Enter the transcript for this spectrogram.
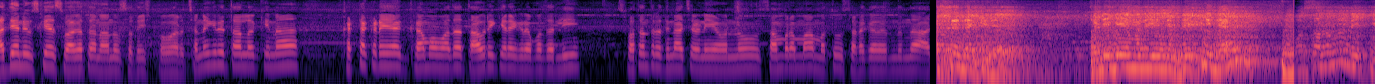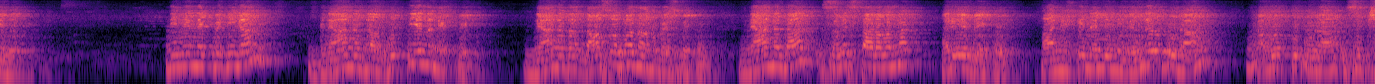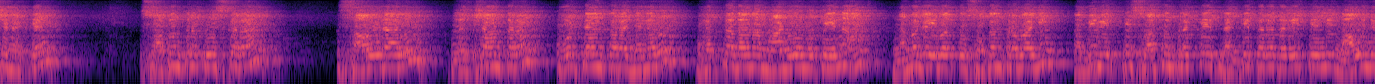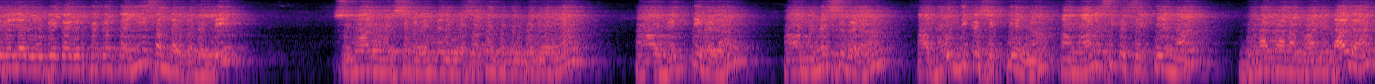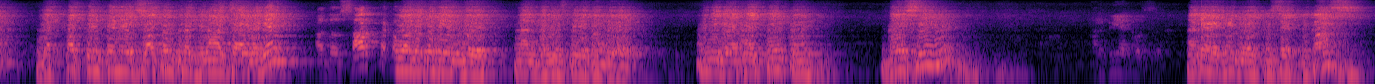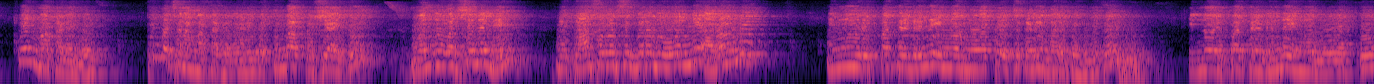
ಆದ್ಯ ನ್ಯೂಸ್ಗೆ ಸ್ವಾಗತ. ನಾನು ಸತೀಶ್ ಪವಾರ್. ಚನ್ನಗಿರಿ ತಾಲೂಕಿನ ಕಟ್ಟಕಡೆಯ ಗ್ರಾಮವಾದ ತಾವರೆಕೆರೆ ಗ್ರಾಮದಲ್ಲಿ ಸ್ವಾತಂತ್ರ್ಯ ದಿನಾಚರಣೆಯನ್ನು ಸಂಭ್ರಮ ಮತ್ತು ಸಡಗರದಿಂದ ಅಡಿಗೆ ಮನೆಯಲ್ಲಿ ಬೆಕ್ಕಿದೆ ಮೊಸರನ್ನು ನೆಕ್ಕಿದೆ. ನೀವೇನ್ ನೆಕ್ಬೇಕೀಗ ಜ್ಞಾನದ ವೃತ್ತಿಯನ್ನು ನೆಕ್ಬೇಕು. ಜ್ಞಾನದ ದಾಸೋಹವನ್ನು ಅನುಭವಿಸಬೇಕು. ಜ್ಞಾನದ ಸವಿಸ್ತಾರವನ್ನ ಅರಿಯಬೇಕು. ಆ ನಿಟ್ಟಿನಲ್ಲಿ ನೀವೆಲ್ಲರೂ ಕೂಡ ಯಾವತ್ತೂ ಕೂಡ ಶಿಕ್ಷಣಕ್ಕೆ ಸ್ವಾತಂತ್ರ್ಯಕ್ಕೋಸ್ಕರ ಸಾವಿರಾರು ಲಕ್ಷಾಂತರ ಕೋಟ್ಯಾಂತರ ಜನರು ರಕ್ತದಾನ ಮಾಡುವ ಮುಖೇನ ನಮಗೆ ಇವತ್ತು ಸ್ವತಂತ್ರವಾಗಿ ಅಭಿವ್ಯಕ್ತಿ ಸ್ವಾತಂತ್ರ್ಯಕ್ಕೆ ಧಕ್ಕೆ ತರದ ರೀತಿಯಲ್ಲಿ ನಾವು ನೀವೆಲ್ಲರೂ ಇರಬೇಕಾಗಿರ್ತಕ್ಕಂಥ ಈ ಸಂದರ್ಭದಲ್ಲಿ ಸುಮಾರು ವರ್ಷಗಳಿಂದ ನಿಮಗೆ ಸ್ವಾತಂತ್ರ್ಯ ತಂದುಕೊಟ್ಟಿರಲ್ಲ ಆ ವ್ಯಕ್ತಿಗಳ, ಆ ಮನಸ್ಸುಗಳ, ಆ ಬೌದ್ಧಿಕ ಶಕ್ತಿಯನ್ನ, ಆ ಮಾನಸಿಕ ಶಕ್ತಿಯನ್ನ ಗುಣಗಾನ ಮಾಡಿದಾಗ ಎಪ್ಪತ್ತೆಂಟನೇ ಸ್ವಾತಂತ್ರ್ಯ ದಿನಾಚರಣೆಗೆ ಅದು ಸಾರ್ಥಕವಾಗುತ್ತದೆ ಎಂದು ನಾನು ಗಮನಿಸ್ತೇನೆ ಬಂಧುಗಳು. ನಿಮಗೆ ಐ ಥಿಂಕ್ ಗೌಸಿಂಗ್ ಬಿಕಾಸ್ ಏನ್ ಮಾತಾಡಿದ್ರು ತುಂಬಾ ಚೆನ್ನಾಗಿ ಮಾತಾಡಿದ್ರು. ನನಗೆ ತುಂಬಾ ಖುಷಿ ಆಯ್ತು. ಒಂದು ವರ್ಷದಲ್ಲಿ ನೀವು ಕ್ಲಾಸ್ ಅವರ್ಸ್ ಬರೋದು ಓನ್ಲಿ ಅರೌಂಡ್ ಇನ್ನೂರ ಇಪ್ಪತ್ತೆರಡರಿಂದ ಇನ್ನೂರ ಮೂವತ್ತು ಹೆಚ್ಚು ಕಡಿಮೆ ಬರುತ್ತೆ. ಇನ್ನೂರ ಇಪ್ಪತ್ತೆರಡರಿಂದ ಇನ್ನೂರ ಮೂವತ್ತು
